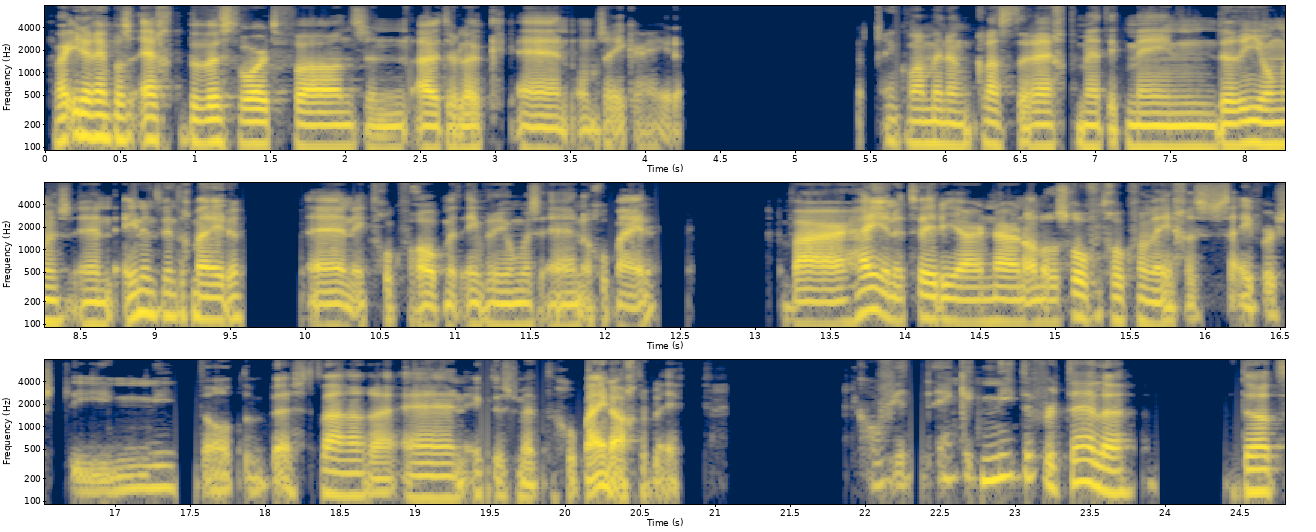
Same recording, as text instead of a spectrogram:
Waar iedereen pas echt bewust wordt van zijn uiterlijk en onzekerheden. Ik kwam in een klas terecht met, ik meen, drie jongens en 21 meiden. En ik trok vooral op met een van de jongens en een groep meiden. Waar hij in het tweede jaar naar een andere school vertrok vanwege cijfers die niet al te best waren. En ik dus met de groep meiden achterbleef. Ik hoef je denk ik niet te vertellen dat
